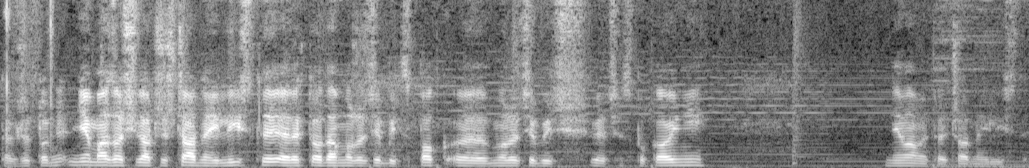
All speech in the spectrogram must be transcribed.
Także to nie, nie ma zasilaczy czarnej listy. Elektroda możecie być spok e, możecie być, wiecie, spokojni. Nie mamy tej czarnej listy.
